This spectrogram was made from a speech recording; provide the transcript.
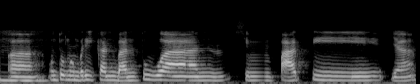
uh, untuk memberikan bantuan, simpati, ya,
